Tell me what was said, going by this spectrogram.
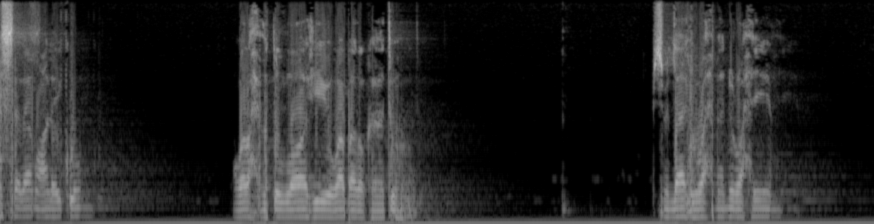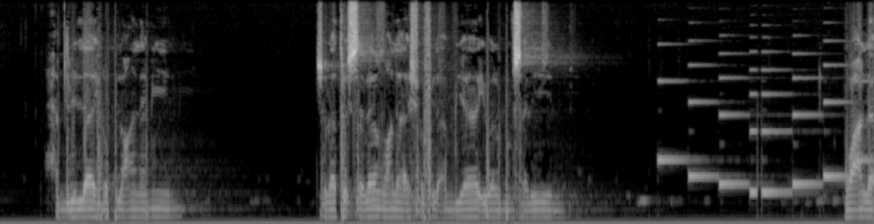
السلام عليكم ورحمة الله وبركاته. بسم الله الرحمن الرحيم. الحمد لله رب العالمين. الصلاة والسلام على أشرف الأنبياء والمرسلين. وعلى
